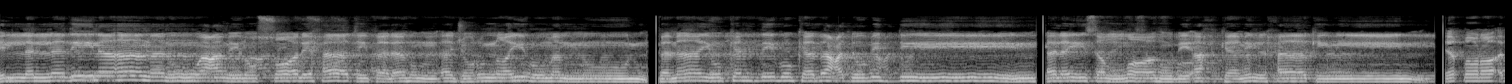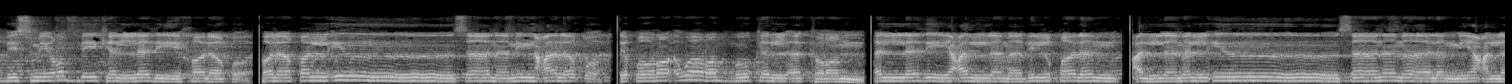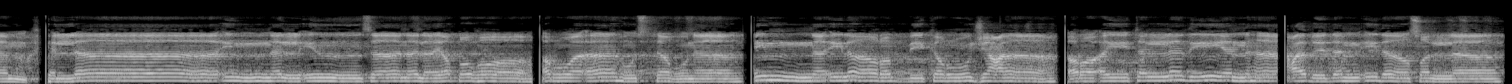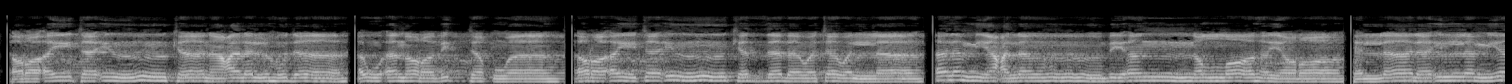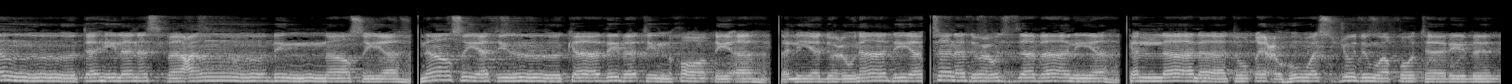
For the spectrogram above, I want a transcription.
إلا الذين آمنوا وعملوا الصالحات فلهم أجر غير ممنون فما يكذبك بعد بالدين أليس الله بأحكم الحاكمين؟ اقرأ باسم ربك الذي خلق خلق الإنسان من علق. اقرأ وربك الأكرم الذي علم بالقلم. علم الإنسان ما لم يعلم. كلا إن الإنسان ليطغى. أرآه استغنى. إن إلى ربك الرجعى. أرأيت الذي ينهى عبدا إذا صلى. أرأيت إن كان على الهدى. أو أمر بالتقوى. أرأيت إن كذب وتولى؟ ألم يعلم بأن الله يرى؟ كلا لئن لم ينته لنسفعا بالناصية. ناصية كاذبة خاطئة. فليدع نادية سندع الزبانية. كلا لا تطعه واسجد واقترب.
